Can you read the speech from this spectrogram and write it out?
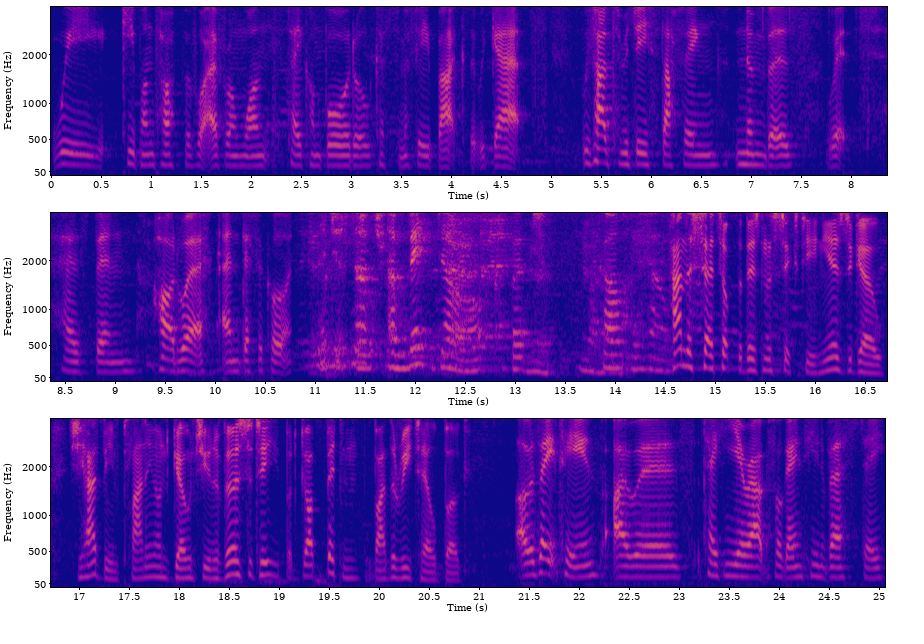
we keep on top of what everyone wants, take on board all the customer feedback that we get. We've had to reduce staffing numbers, which has been hard work and difficult. They're just a, a bit dark, but can't be helped. Hannah set up the business 16 years ago. She had been planning on going to university, but got bitten by the retail bug. I was 18. I was taking a year out before going to university.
